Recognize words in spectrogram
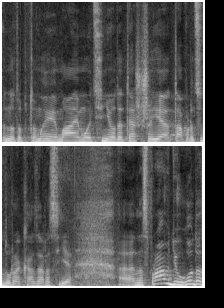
ну тобто, ми маємо оцінювати те, що є та процедура, яка зараз є. Е, Насправді угода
